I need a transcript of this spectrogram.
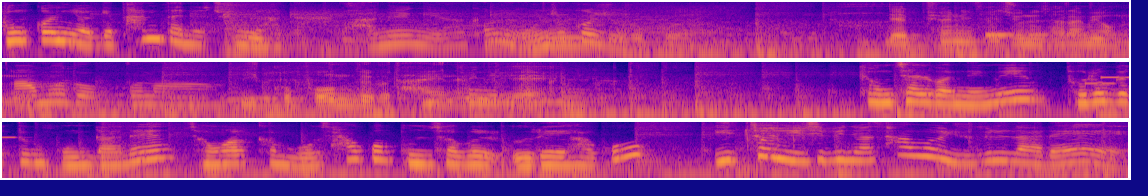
공권력의 판단이 중요하다. 관행이야. 그냥. 언제까지 저럴 거야? 내 편이 돼주는 사람이 없는 거야. 아무도 없구나. 믿고 보험 들고 다 했는데. 그니까 그니까. 경찰관님이 도로교통공단에 정확한 뭐 사고 분석을 의뢰하고 2022년 4월 6일 날에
